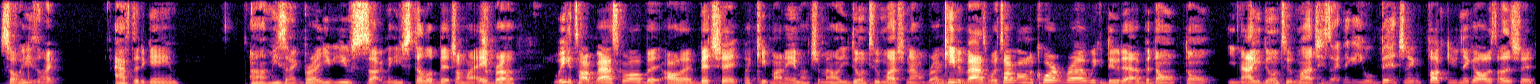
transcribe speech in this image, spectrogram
So he's like, after the game, um, he's like, bro, you you suck. Nigga, you still a bitch. I'm like, hey, bro, we can talk basketball, but all that bitch shit, like keep my name out your mouth. You're doing too much now, bro. Keep it basketball. We talk on the court, bro. We can do that, but don't don't. Now you're doing too much. He's like, nigga, you a bitch, nigga. Fuck you, nigga. All this other shit,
